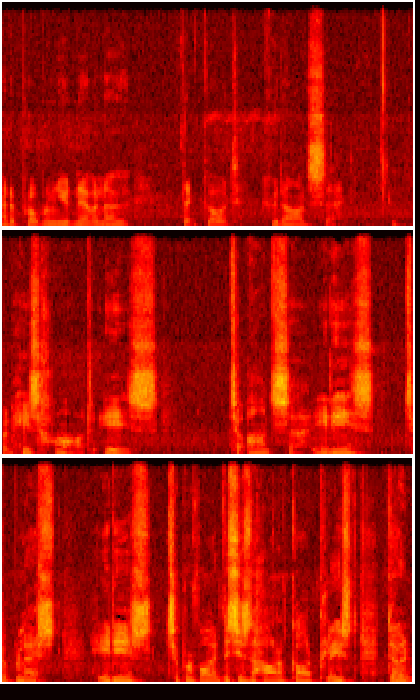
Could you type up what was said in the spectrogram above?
had a problem, you'd never know that God could answer. But his heart is to answer, it is to bless, it is to provide. This is the heart of God. Please don't,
